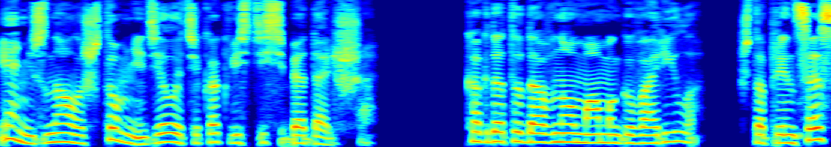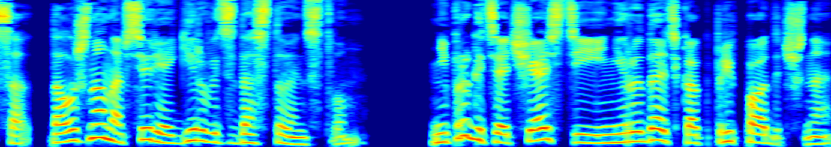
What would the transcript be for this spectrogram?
Я не знала, что мне делать и как вести себя дальше. Когда-то давно мама говорила, что принцесса должна на все реагировать с достоинством. Не прыгать от счастья и не рыдать, как припадочная.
